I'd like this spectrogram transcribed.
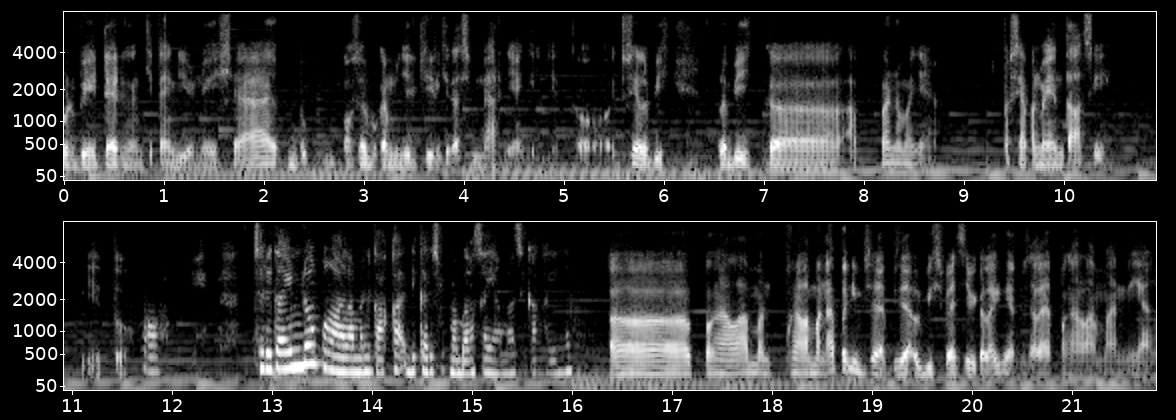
berbeda dengan kita yang di Indonesia bu, maksudnya bukan menjadi diri kita sebenarnya gitu. Itu sih lebih lebih ke apa namanya persiapan mental sih gitu. Oh ceritain dong pengalaman kakak di karisma bangsa yang masih kakak ingat Uh, pengalaman pengalaman apa nih? Bisa bisa lebih spesifik lagi nggak? Misalnya pengalaman yang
